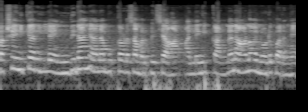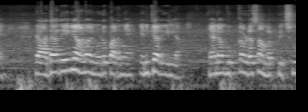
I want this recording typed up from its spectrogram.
പക്ഷെ എനിക്കറിയില്ല എന്തിനാ ഞാൻ ആ ബുക്ക് അവിടെ സമർപ്പിച്ച? അല്ലെങ്കിൽ കണ്ണനാണോ എന്നോട് പറഞ്ഞേ? രാധാദേവിയാണോ എന്നോട് പറഞ്ഞേ? എനിക്കറിയില്ല. ഞാൻ ആ ബുക്ക് അവിടെ സമർപ്പിച്ചു.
